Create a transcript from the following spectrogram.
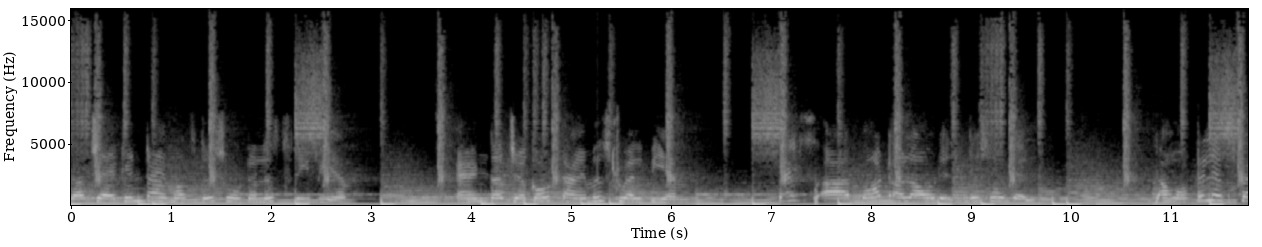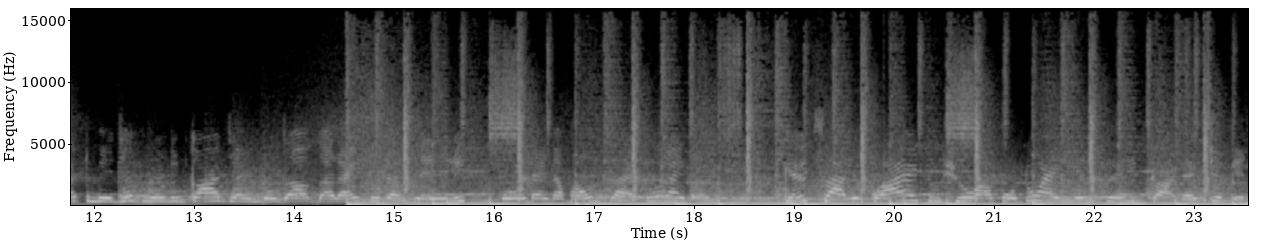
The check-in time of this hotel is 3 p.m. and the checkout time is 12 p.m. Pets are not allowed in this hotel. The hotel accepts major credit cards and reserves the right to temporarily hold an amount prior to arrival. Guests are required to show a photo ID and credit card at check-in.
